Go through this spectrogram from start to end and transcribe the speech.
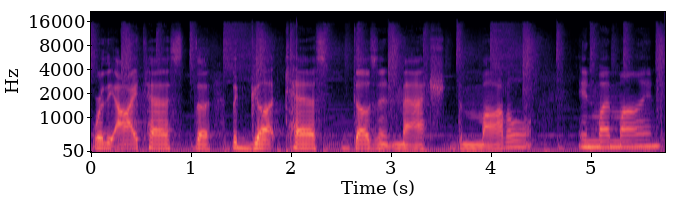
where the eye test, the the gut test doesn't match the model in my mind.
